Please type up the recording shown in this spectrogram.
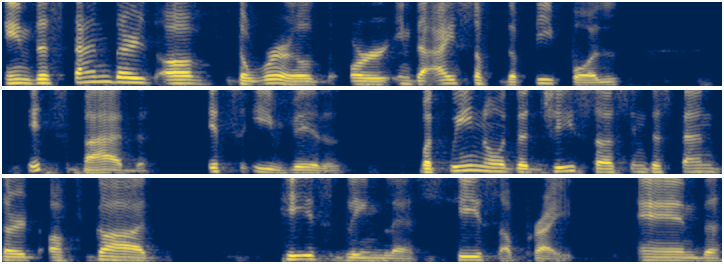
In the standard of the world or in the eyes of the people, it's bad, it's evil. But we know that Jesus, in the standard of God, he is blameless, he is upright. And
